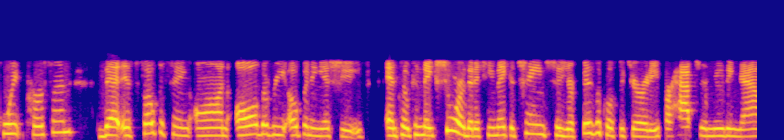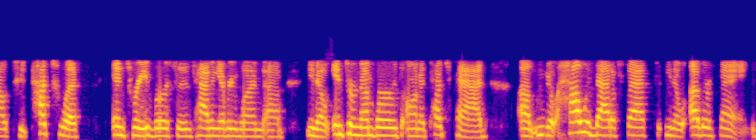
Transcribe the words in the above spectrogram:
point person that is focusing on all the reopening issues and so can make sure that if you make a change to your physical security, perhaps you're moving now to touchless entry versus having everyone, um, you know, enter numbers on a touchpad. Um, you know, how would that affect, you know, other things?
